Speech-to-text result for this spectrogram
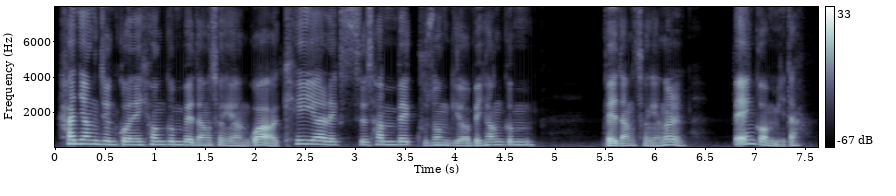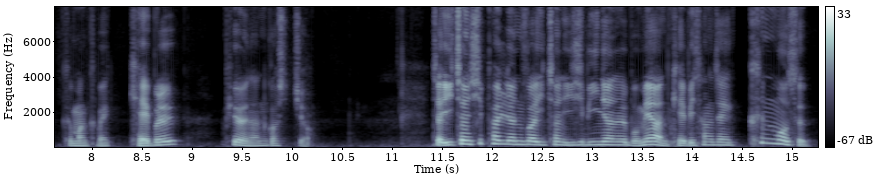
한양증권의 현금 배당 성향과 KRX 300 구성 기업의 현금 배당 성향을 뺀 겁니다. 그만큼의 갭을 표현한 것이죠. 자, 2018년과 2022년을 보면 갭이 상당히 큰 모습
